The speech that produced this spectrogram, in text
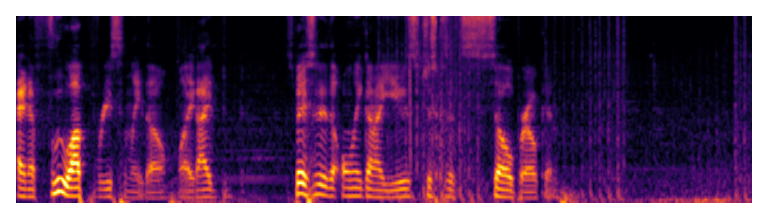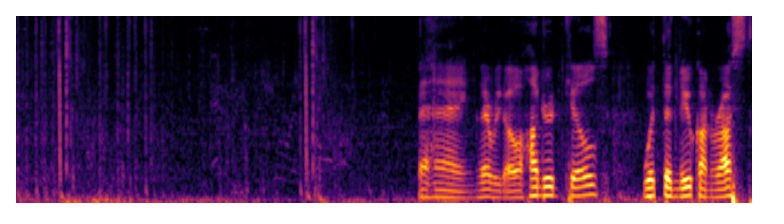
and it flew up recently though. Like I, it's basically the only gun I use just because it's so broken. Bang! There we go. 100 kills with the nuke on Rust.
